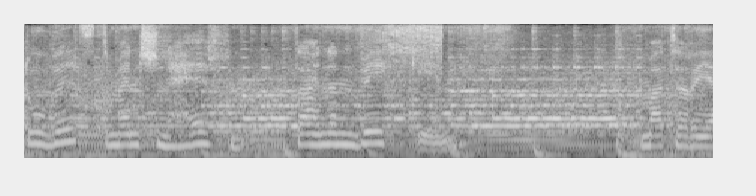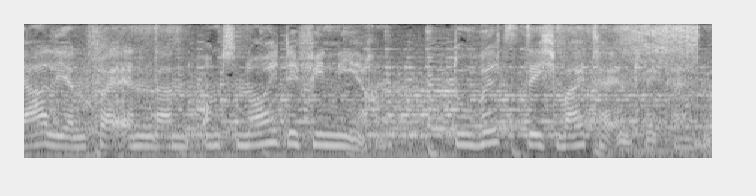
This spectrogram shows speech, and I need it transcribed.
Du willst Menschen helfen, deinen Weg gehen, Materialien verändern und neu definieren. Du willst dich weiterentwickeln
